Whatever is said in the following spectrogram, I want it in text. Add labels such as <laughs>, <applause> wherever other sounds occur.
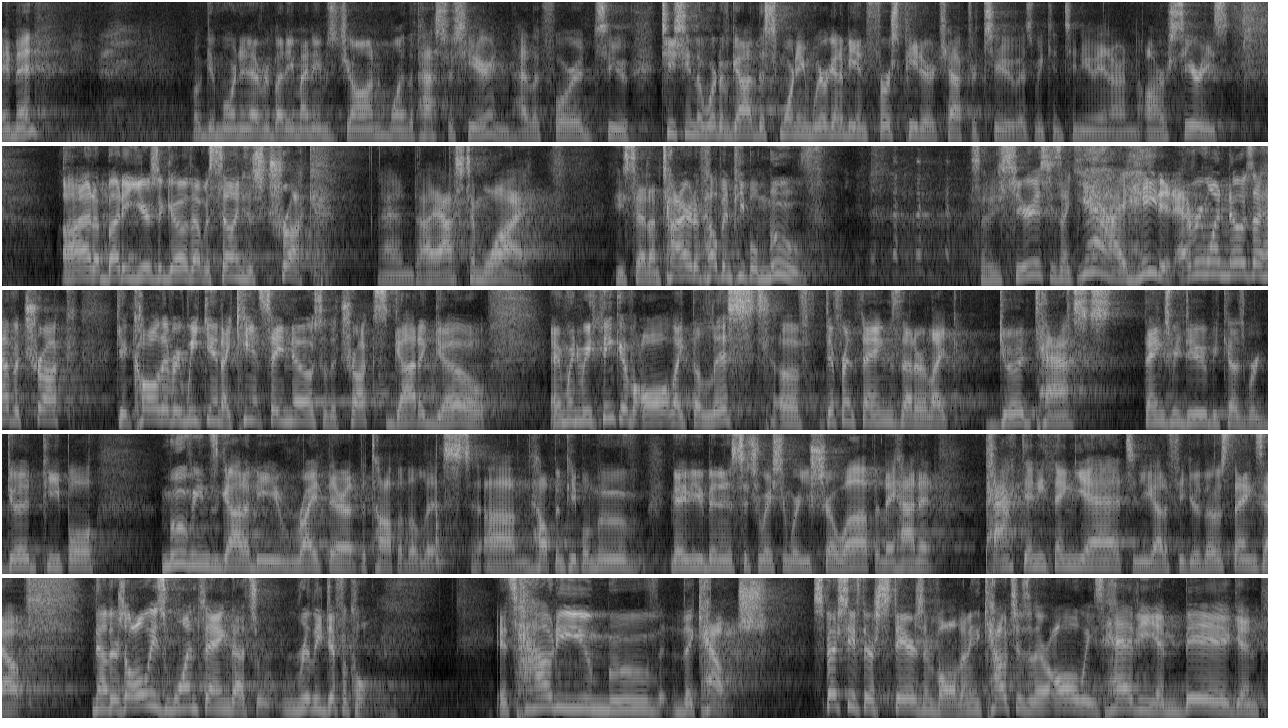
Amen. Well, good morning, everybody. My name is John, one of the pastors here, and I look forward to teaching the Word of God this morning. We're going to be in 1 Peter chapter 2 as we continue in our, our series. Uh, I had a buddy years ago that was selling his truck, and I asked him why. He said, I'm tired of helping people move. <laughs> So he's serious? He's like, Yeah, I hate it. Everyone knows I have a truck. Get called every weekend. I can't say no, so the truck's gotta go. And when we think of all, like the list of different things that are like good tasks, things we do because we're good people, moving's got to be right there at the top of the list. Um, helping people move. Maybe you've been in a situation where you show up and they hadn't packed anything yet, and you got to figure those things out. Now, there's always one thing that's really difficult. It's how do you move the couch? Especially if there's stairs involved. I mean, couches, they're always heavy and big. And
